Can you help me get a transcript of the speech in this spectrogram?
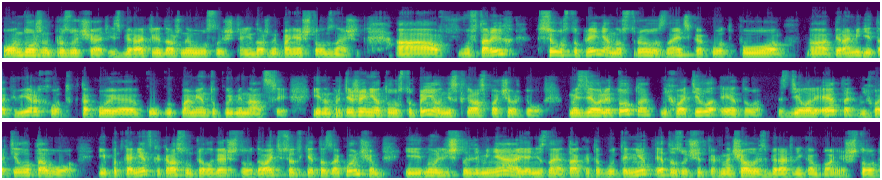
он должен прозвучать, избиратели должны его услышать, они должны понять, что он значит. А во-вторых, все выступление, оно строилось, знаете, как вот по а, пирамиде так вверх, вот к такой, э, к, моменту кульминации. И на протяжении этого выступления он несколько раз подчеркивал, мы сделали то-то, не хватило этого, сделали это, не хватило того. И под конец как раз он прилагает, что давайте все-таки это закончим. И, ну, лично для меня, я не знаю, так это будет или нет, это звучит как начало избирательной кампании, что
